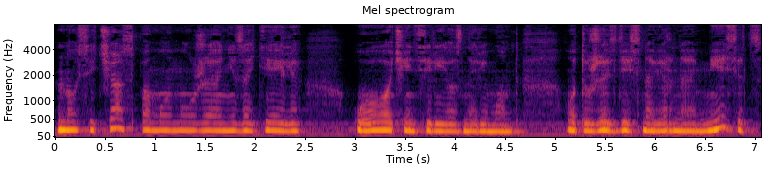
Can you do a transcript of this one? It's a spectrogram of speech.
Но сейчас, по-моему, уже они затеяли очень серьезный ремонт. Вот уже здесь, наверное, месяц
